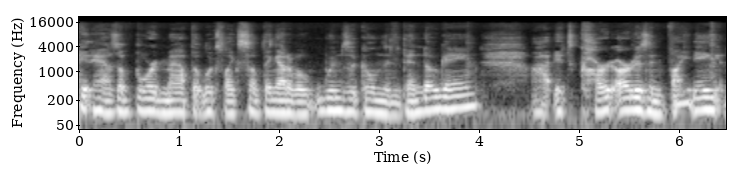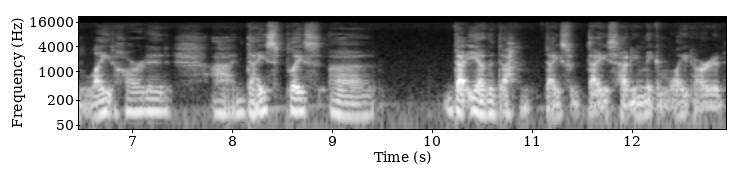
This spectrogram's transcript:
It has a board map that looks like something out of a whimsical Nintendo game. Uh, its card art is inviting and lighthearted. Uh, dice place, uh, di- yeah, the dice with dice. How do you make them lighthearted?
